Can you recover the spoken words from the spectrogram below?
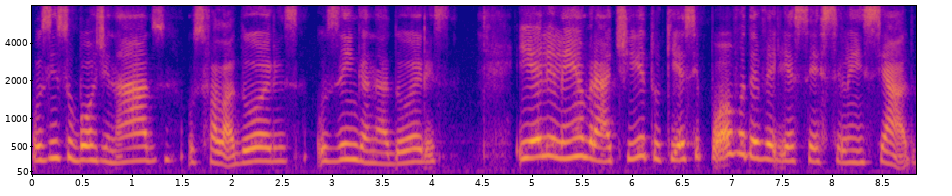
os insubordinados, os faladores, os enganadores. E ele lembra a Tito que esse povo deveria ser silenciado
